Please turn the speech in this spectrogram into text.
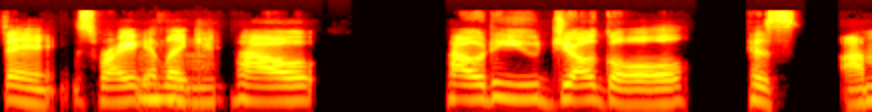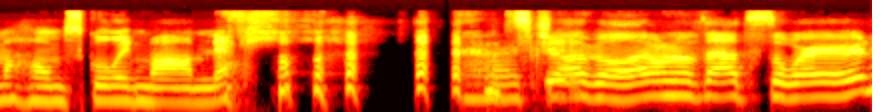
things, right? And like mm-hmm. how how do you juggle? Because I'm a homeschooling mom now. Juggle i don't know if that's the word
